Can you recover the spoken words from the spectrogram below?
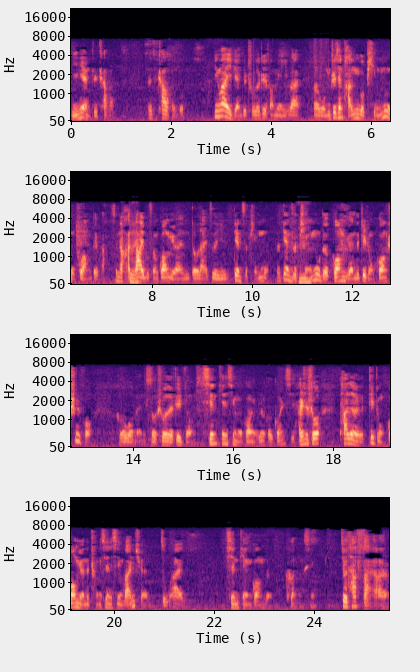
一念之差，那就差了很多。另外一点，就除了这方面以外，呃，我们之前谈论过屏幕光，对吧？现在很大一部分光源都来自于电子屏幕。那电子屏幕的光源的这种光，是否和我们所说的这种先天性的光有任何关系？还是说它的这种光源的呈现性完全阻碍先天光的可能性？就它反而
